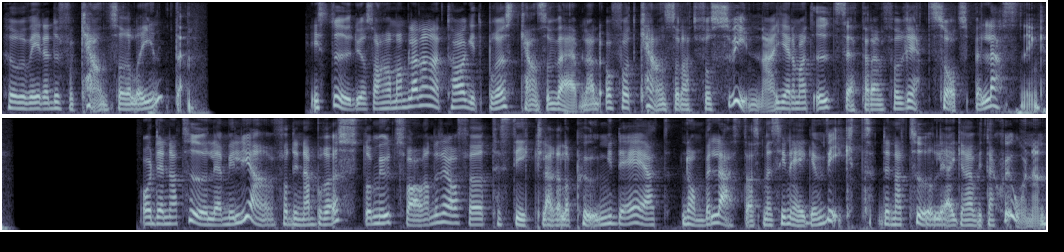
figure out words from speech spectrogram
huruvida du får cancer eller inte. I studier så har man bland annat tagit bröstcancervävnad och fått cancern att försvinna genom att utsätta den för rätt sorts belastning. Och den naturliga miljön för dina bröst och motsvarande då för testiklar eller pung, det är att de belastas med sin egen vikt, den naturliga gravitationen.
